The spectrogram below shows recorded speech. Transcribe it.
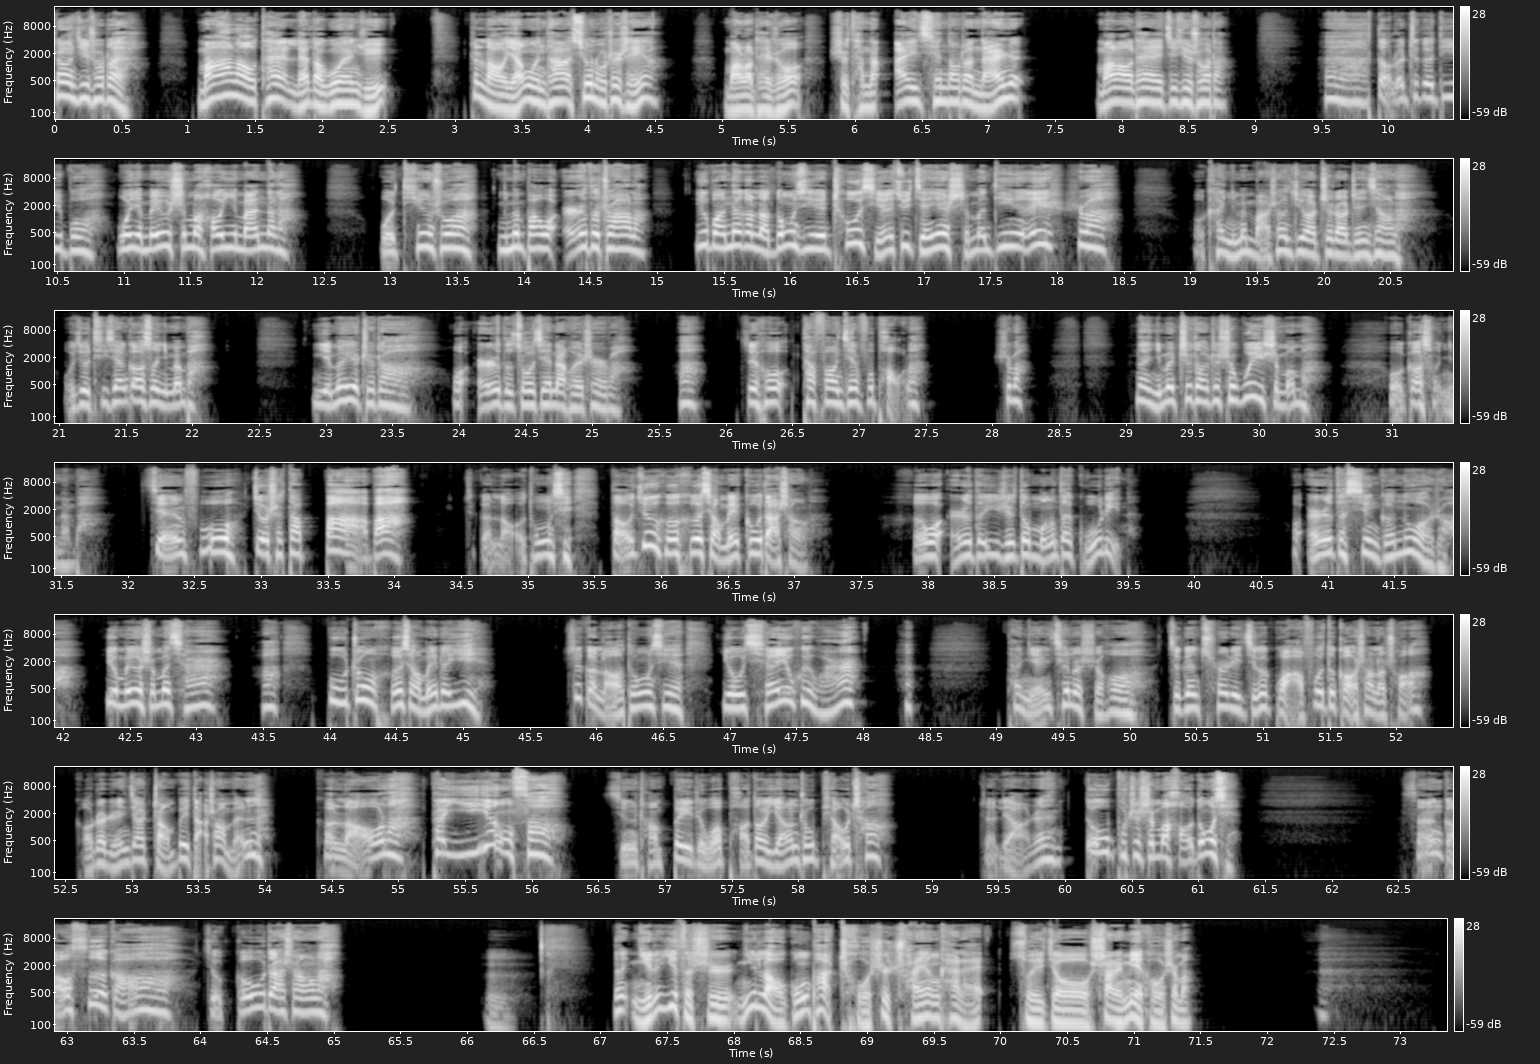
上集说到呀，马老太来到公安局，这老杨问他凶手是谁呀？马老太说是他那挨千刀的男人。马老太继续说道：“哎呀，到了这个地步，我也没有什么好隐瞒的了。我听说你们把我儿子抓了，又把那个老东西抽血去检验什么 DNA 是吧？我看你们马上就要知道真相了，我就提前告诉你们吧。你们也知道我儿子捉奸那回事吧？啊，最后他放奸夫跑了，是吧？”那你们知道这是为什么吗？我告诉你们吧，奸夫就是他爸爸。这个老东西早就和何小梅勾搭上了，和我儿子一直都蒙在鼓里呢。我儿子性格懦弱，又没有什么钱儿啊，不中何小梅的意。这个老东西有钱又会玩，哼他年轻的时候就跟村里几个寡妇都搞上了床，搞着人家长辈打上门来。可老了，他一样骚，经常背着我跑到扬州嫖娼。这两人都不是什么好东西，三搞四搞就勾搭上了。嗯，那你的意思是你老公怕丑事传扬开来，所以就杀人灭口是吗？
